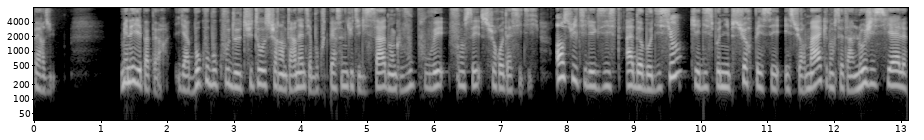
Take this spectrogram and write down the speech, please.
perdue. Mais n'ayez pas peur. Il y a beaucoup, beaucoup de tutos sur Internet, il y a beaucoup de personnes qui utilisent ça, donc vous pouvez foncer sur Audacity. Ensuite, il existe Adobe Audition, qui est disponible sur PC et sur Mac. Donc c'est un logiciel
